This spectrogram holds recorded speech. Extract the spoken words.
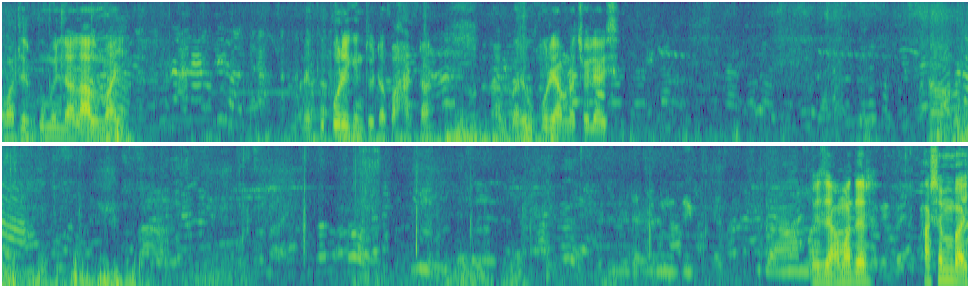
আমাদের কুমিল্লা লালমাই অনেক উপরে কিন্তু এটা পাহাড়টা। একবারে উপরে আমরা চলে আসি এই যে আমাদের হাসেম ভাই।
